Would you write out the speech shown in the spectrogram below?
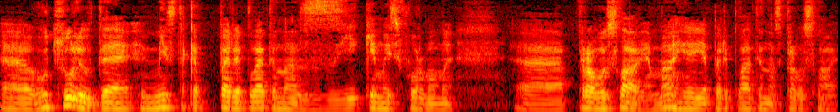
е, гуцулів, де містика переплетена з якимись формами е, православ'я. Магія є переплетена з православ'ям.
